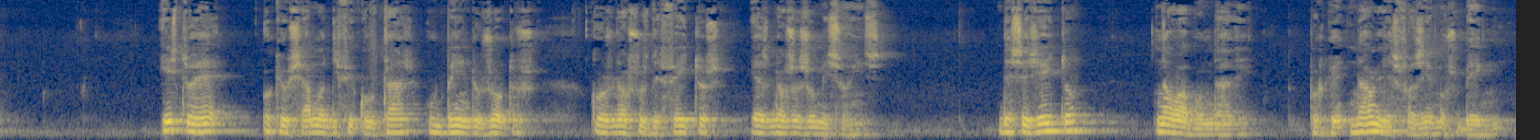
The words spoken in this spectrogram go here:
Isto é o que eu chamo de dificultar o bem dos outros com os nossos defeitos e as nossas omissões. Desse jeito, não há bondade, porque não lhes fazemos bem.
